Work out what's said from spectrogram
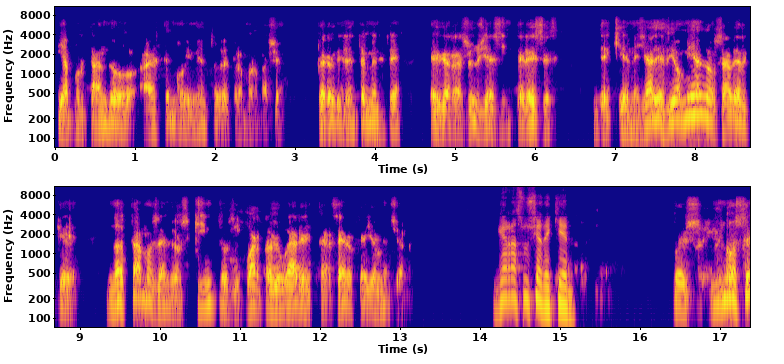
y aportando a este movimiento de transformación. Pero evidentemente es guerra sucia, es intereses de quienes ya les dio miedo saber que no estamos en los quintos y cuartos lugares terceros que ellos mencionan. ¿Guerra sucia de quién? Pues no sé,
